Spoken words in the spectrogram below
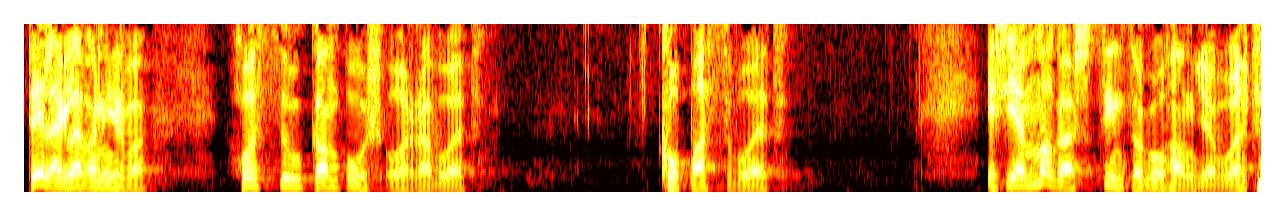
Tényleg le van írva. Hosszú, kampós orra volt. Kopasz volt. És ilyen magas, cincogó hangja volt.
